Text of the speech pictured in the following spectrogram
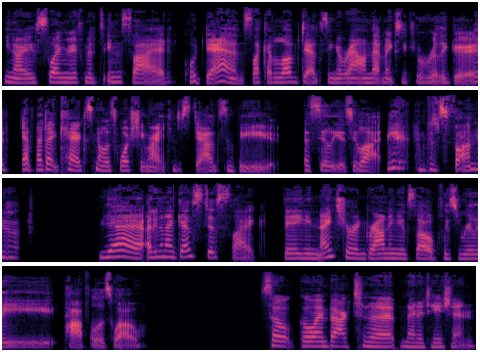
you know, slow movements inside or dance. Like I love dancing around. That makes me feel really good. And I don't care because no one's watching, right? You can just dance and be as silly as you like. it's fun. Yeah. And then I guess just like being in nature and grounding yourself is really powerful as well. So going back to the meditation,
